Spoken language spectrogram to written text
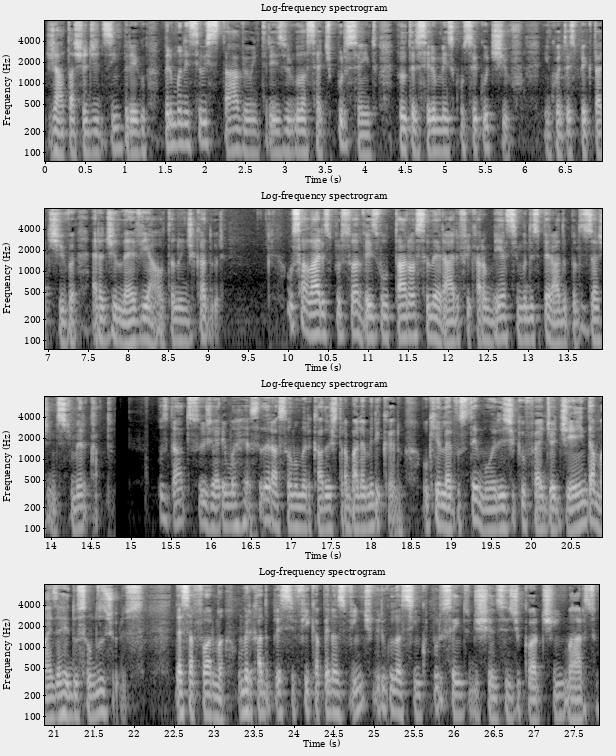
Já a taxa de desemprego permaneceu estável em 3,7% pelo terceiro mês consecutivo, enquanto a expectativa era de leve alta no indicador. Os salários, por sua vez, voltaram a acelerar e ficaram bem acima do esperado pelos agentes de mercado. Os dados sugerem uma reaceleração no mercado de trabalho americano, o que eleva os temores de que o Fed adie ainda mais a redução dos juros. Dessa forma, o mercado precifica apenas 20,5% de chances de corte em março,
